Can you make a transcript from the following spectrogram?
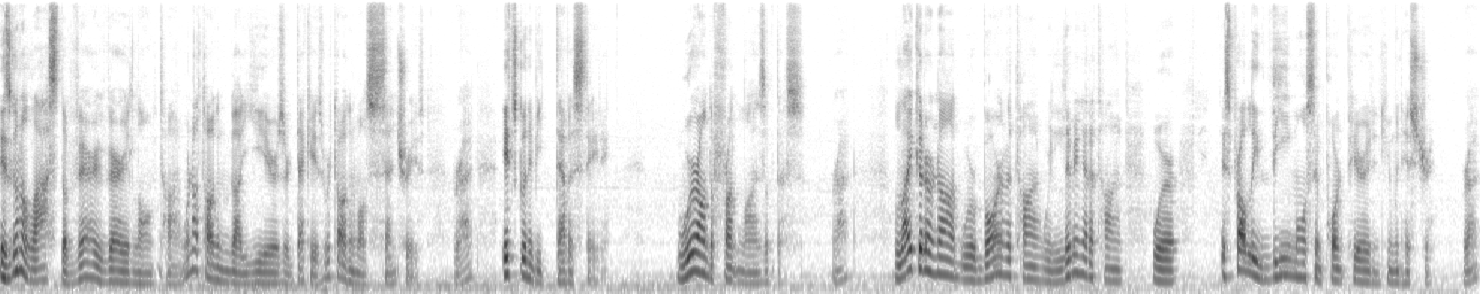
is going to last a very very long time. We're not talking about years or decades. We're talking about centuries right it's going to be devastating. We're on the front lines of this right? Like it or not we're born at a time we're living at a time where it's probably the most important period in human history right?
